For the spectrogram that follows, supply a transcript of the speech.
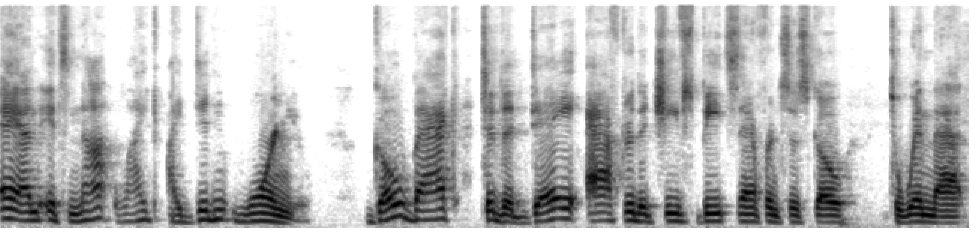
And it's not like I didn't warn you. Go back to the day after the Chiefs beat San Francisco to win that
